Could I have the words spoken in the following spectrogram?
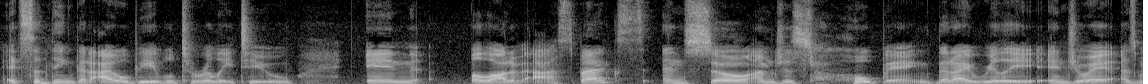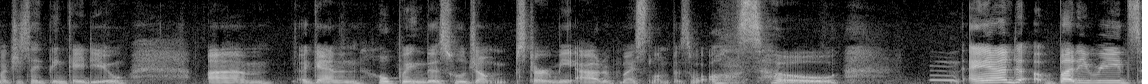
it's something that I will be able to relate to in a lot of aspects and so I'm just hoping that I really enjoy it as much as I think I do. Um, again, hoping this will jumpstart me out of my slump as well. So, and buddy reads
